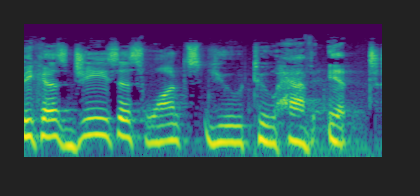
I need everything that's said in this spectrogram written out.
because Jesus wants you to have it.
